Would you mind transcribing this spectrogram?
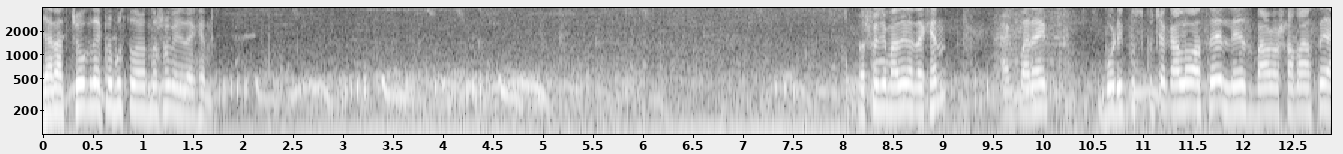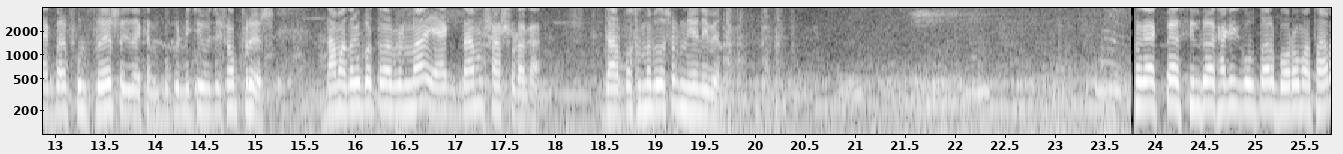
যারা চোখ দেখলে বুঝতে পারেন, দর্শক যে দেখেন। দর্শক যে মাদিরা দেখেন, একবারে বডি কুচকুচে কালো আছে, লেস বারোটা সাদা আছে, একবারে ফুল ফ্রেশ, এই দেখেন, বুকের নিচে নিচে সব ফ্রেশ। দামাদামি করতে পারবেন না, একদম সাতশো টাকা। যার পছন্দ হবে দর্শক, নিয়ে নেবেন। এক পেয়ার সিলভার খাকি কৌতার বড় মাথার,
